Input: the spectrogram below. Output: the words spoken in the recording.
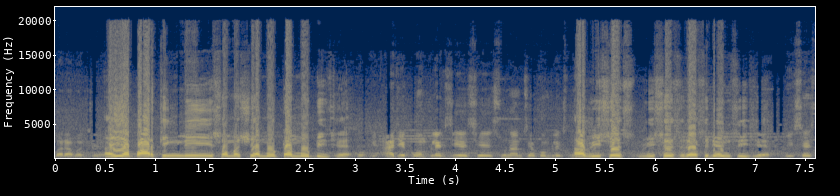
બરાબર છે. અહીંયા પાર્કિંગની સમસ્યા મોટા મોટી છે. આ જે કોમ્પ્લેક્સ જે છે શું નામ છે કોમ્પ્લેક્સ આ વિશેષ વિશેષ રેસિડેન્સી છે. વિશેષ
